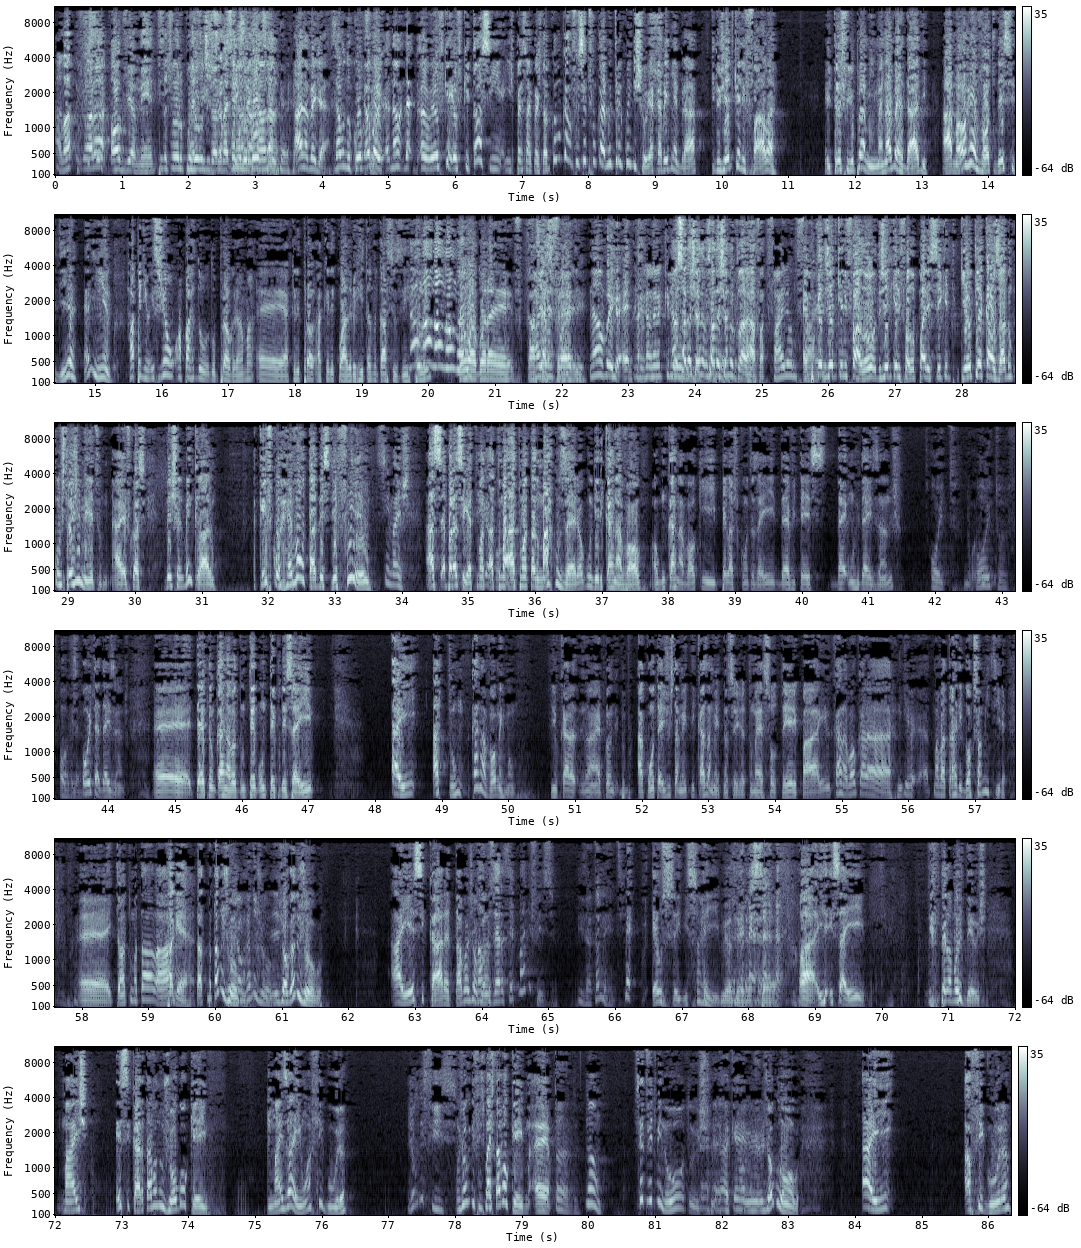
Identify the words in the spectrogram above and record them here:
Agora, Agora, obviamente, vocês foram pro jogo de história vai ter mudou que o ser coco, contada. Ah, não, veja. Saiu do coco, Eu, não, eu, eu fiquei, eu fiquei tão assim expressado com a história, porque eu, nunca, eu sempre fui um cara muito tranquilo de show. E acabei de lembrar que do jeito que ele fala, ele transferiu pra mim. Mas na verdade, a maior revolta desse dia é minha. Rapidinho, isso já é uma parte do, do programa, é aquele, pro- aquele quadro irritando Cássio Zirpoli. Não, não, não, não, não. Ou agora é Cássio Fred. Não, veja. É, A galera criou não, só deixando, só deixando claro, Rafa. Fire on Fire. É porque do jeito que ele falou, do jeito que ele falou, parecia que, que eu tinha causado um constrangimento. Aí ficou assim, deixando bem claro. Quem ficou revoltado desse dia fui eu. Sim, mas A, a parada é a seguinte, a turma, a, turma, a turma tá no Marco Zero, algum dia de carnaval, algum carnaval que, pelas contas aí, deve ter uns 10 anos. Oito. Oito. 8 a 10 anos. É, deve ter um carnaval, um tempo, um tempo desse aí. Aí, a turma. Carnaval, meu irmão. E o cara, na época, a conta é justamente de casamento, né? ou seja, a turma é solteira e pá, e o carnaval, o cara. Ninguém, a turma vai atrás de bloco, isso é uma mentira. É, então a turma tá lá. Pra guerra. Tá, a turma tá no jogo. Jogando o jogo. Jogando o jogo. Aí esse cara tava o jogando. Zero é sempre mais difícil. Exatamente. Eu sei disso aí, meu Deus do céu. Ó, isso aí, pelo amor de Deus. Mas esse cara tava no jogo ok. Mas aí uma figura, Jogo difícil. um jogo difícil, mas tava ok. É, Lutando. não, 120 minutos, é, aquele jogo longo. Aí a figura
